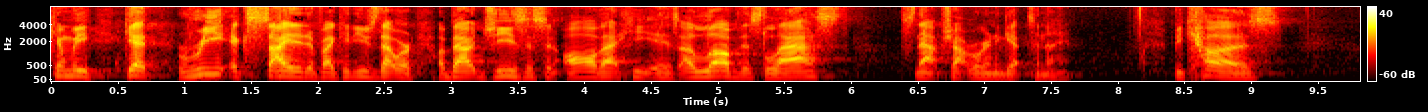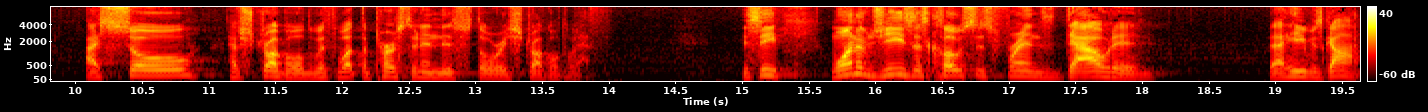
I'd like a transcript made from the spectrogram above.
Can we get re excited, if I could use that word, about Jesus and all that he is? I love this last snapshot we're going to get tonight because I so have struggled with what the person in this story struggled with. You see, one of Jesus' closest friends doubted that he was God,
